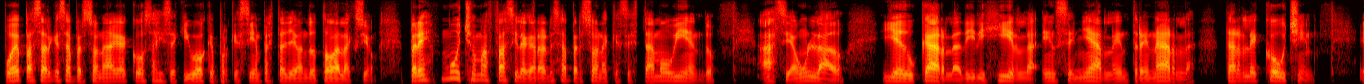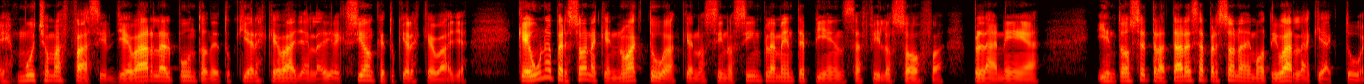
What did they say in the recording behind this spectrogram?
puede pasar que esa persona haga cosas y se equivoque porque siempre está llevando toda la acción, pero es mucho más fácil agarrar a esa persona que se está moviendo hacia un lado y educarla, dirigirla, enseñarla, entrenarla, darle coaching, es mucho más fácil llevarla al punto donde tú quieres que vaya, en la dirección que tú quieres que vaya, que una persona que no actúa, que no, sino simplemente piensa, filosofa, planea, y entonces tratar a esa persona de motivarla a que actúe.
